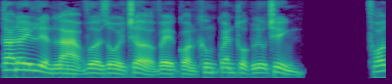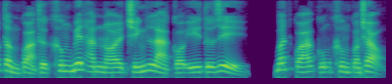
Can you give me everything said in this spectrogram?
ta đây liền là vừa rồi trở về còn không quen thuộc lưu trình. Phó tầm quả thực không biết hắn nói chính là có ý tứ gì, bất quá cũng không quan trọng.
